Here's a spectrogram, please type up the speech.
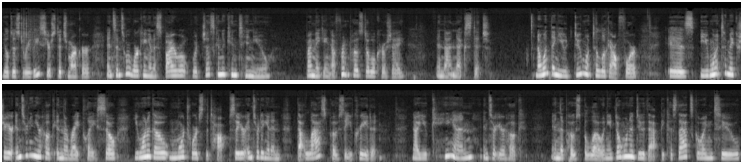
you'll just release your stitch marker, and since we're working in a spiral, we're just going to continue by making a front post double crochet in that next stitch. Now one thing you do want to look out for is you want to make sure you're inserting your hook in the right place. So you want to go more towards the top. So you're inserting it in that last post that you created. Now you can insert your hook in the post below and you don't want to do that because that's going to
